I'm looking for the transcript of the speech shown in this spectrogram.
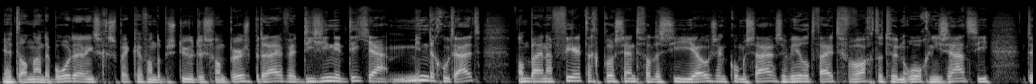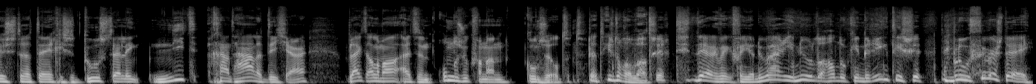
Ja, dan naar de beoordelingsgesprekken van de bestuurders van beursbedrijven. Die zien er dit jaar minder goed uit. Want bijna 40% van de CEO's en commissarissen wereldwijd verwacht dat hun organisatie de strategische doelstelling niet gaat halen dit jaar. Blijkt allemaal uit een onderzoek van een consultant. Dat is nogal wat, zeg. Het is de derde week van januari. Nu al de handdoek in de ring. Het is uh, Blue Thursday.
